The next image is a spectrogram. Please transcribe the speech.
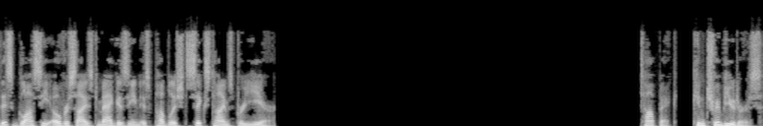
This glossy oversized magazine is published six times per year. Contributors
